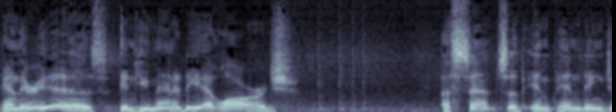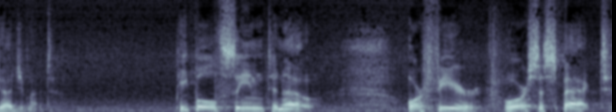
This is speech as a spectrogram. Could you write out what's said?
And there is, in humanity at large, a sense of impending judgment. People seem to know, or fear, or suspect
